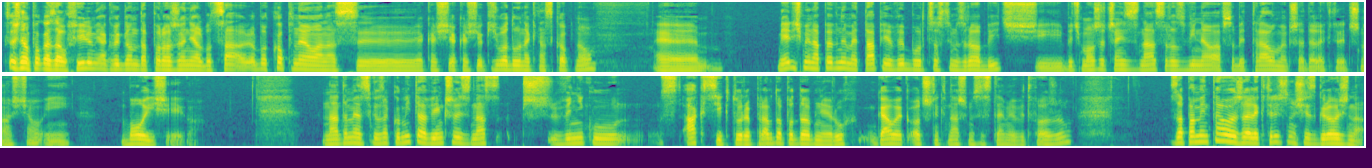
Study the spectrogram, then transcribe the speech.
ktoś nam pokazał film, jak wygląda porażenie, albo, albo kopnęła nas, yy, jakaś, jakaś, jakiś ładunek nas kopnął. Mieliśmy na pewnym etapie wybór, co z tym zrobić, i być może część z nas rozwinęła w sobie traumę przed elektrycznością i boi się jego. Natomiast znakomita większość z nas w wyniku akcji, które prawdopodobnie ruch gałek ocznych w naszym systemie wytworzył, zapamiętała, że elektryczność jest groźna,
